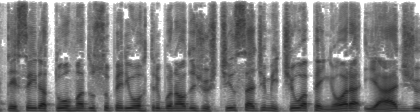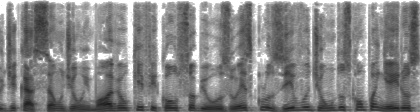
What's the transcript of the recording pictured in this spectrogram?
terceira turma do Superior Tribunal de Justiça admitiu a penhora e a adjudicação de um imóvel que ficou sob uso exclusivo de um dos companheiros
